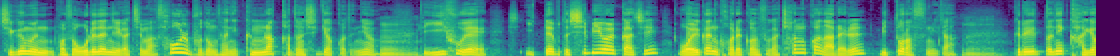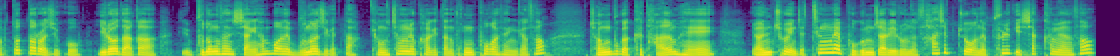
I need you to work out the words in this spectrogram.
지금은 벌써 오래된 일 같지만 서울 부동산이 급락하던 시기였거든요. 음. 이후에 이때부터 12월까지 월간 거래 건수가 1000건 아래를 밑돌았습니다. 음. 그랬더니 가격도 떨어지고 이러다가 부동산 시장이 한 번에 무너지겠다, 경착륙하겠다는 공포가 생겨서 정부가 그 다음 해에 연초에 이제 특례 보금자리로는 40조 원을 풀기 시작하면서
